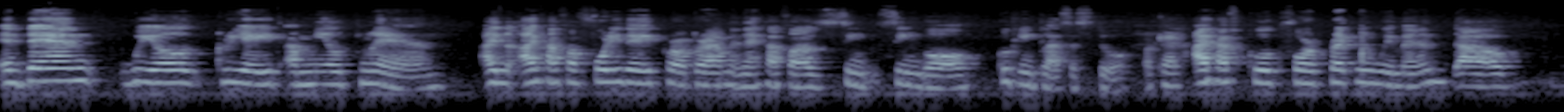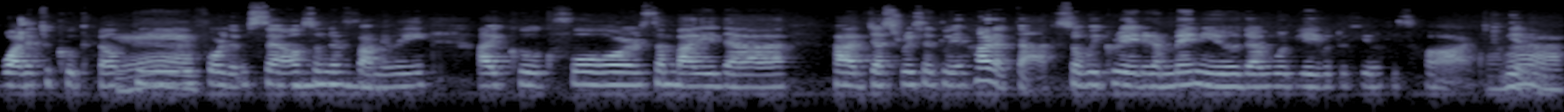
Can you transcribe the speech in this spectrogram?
and then we'll create a meal plan I, I have a 40 day program and I have a sing, single cooking classes too. Okay. I have cooked for pregnant women that wanted to cook healthy Yeah. for themselves and their Mm. family. I cook for somebody that had just recently a heart attack. So we created a menu that would be able to heal his heart. You know, Ah,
